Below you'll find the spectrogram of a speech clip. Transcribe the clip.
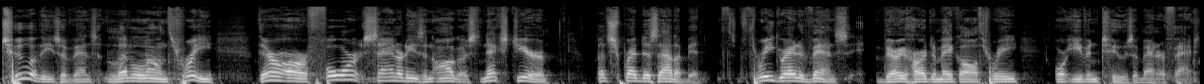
two of these events, let alone three. There are four Saturdays in August next year. Let's spread this out a bit. Three great events, very hard to make all three or even two, as a matter of fact.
